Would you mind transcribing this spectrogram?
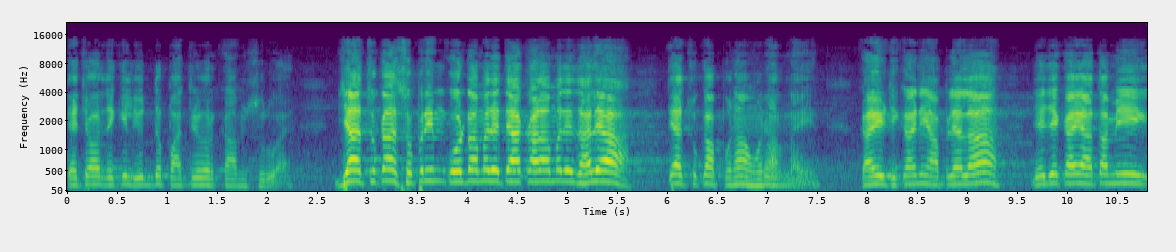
त्याच्यावर देखील युद्ध पातळीवर काम सुरू आहे. ज्या चुका सुप्रीम कोर्टामध्ये त्या काळामध्ये झाल्या त्या चुका पुन्हा होणार नाही काही ठिकाणी आपल्याला जे जे काही आता मी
